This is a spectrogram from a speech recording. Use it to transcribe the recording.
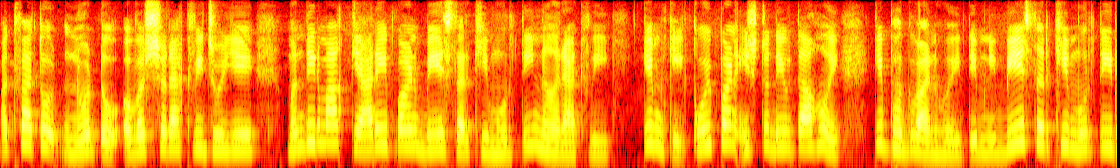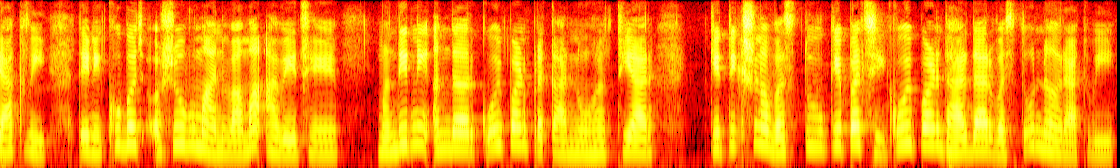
અથવા તો નોટો અવશ્ય રાખવી જોઈએ. મંદિરમાં ક્યારેય પણ બે સરખી મૂર્તિ ન રાખવી. કેમ કે કોઈ પણ ઈષ્ટ દેવતા હોય કે ભગવાન હોય, તેમની બે સરખી મૂર્તિ રાખવી તેને ખૂબ જ અશુભ માનવામાં આવે છે. મંદિરની અંદર કોઈ પણ પ્રકારનું હથિયાર કે તીક્ષ્ણ વસ્તુ કે પછી કોઈ પણ ધારદાર વસ્તુ ન રાખવી.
